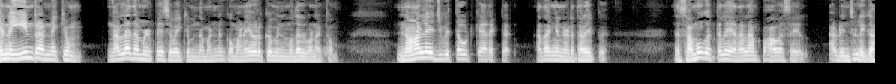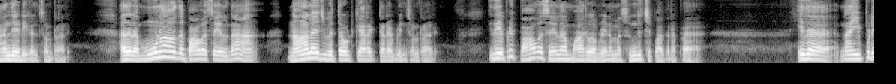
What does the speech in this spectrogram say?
என்னை ஈன்ற அன்னைக்கும் நல்ல தமிழ் பேச வைக்கும் இந்த மண்ணுக்கும் அனைவருக்கும் என் முதல் வணக்கம். நாலேஜ் வித்தவுட் கேரக்டர் அதாங்க என்னோடய தலைப்பு. இந்த சமூகத்தில் எதெல்லாம் பாவ செயல் அப்படின்னு சொல்லி காந்தியடிகள் சொல்கிறாரு அதில் மூணாவது பாவ செயல் தான் நாலேஜ் வித்தவுட் கேரக்டர் அப்படின்னு சொல்கிறாரு இது எப்படி பாவ செயலாக மாறும் அப்படின்னு நம்ம சிந்திச்சு பார்க்குறப்ப இதை நான் இப்படி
